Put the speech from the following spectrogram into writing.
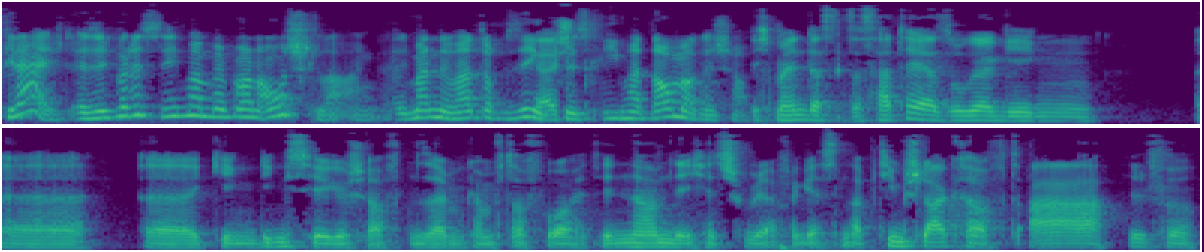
Vielleicht. Also ich würde es nicht mal mit Brown ausschlagen. Ich meine, du hast doch gesehen, ja, Chris Lee hat auch mal geschafft. Ich meine, das, das hat er ja sogar gegen äh, äh, gegen Dings hier geschafft in seinem Kampf davor. Den Namen, den ich jetzt schon wieder vergessen habe. Team Schlagkraft. Ah, Hilfe.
